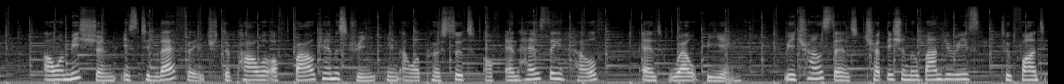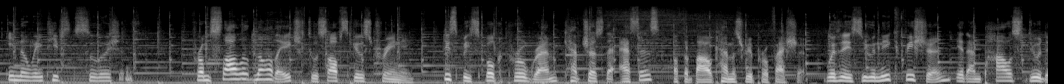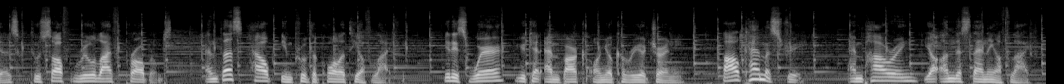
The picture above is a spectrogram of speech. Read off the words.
Our mission is to leverage the power of biochemistry in our pursuit of enhancing health and well-being. We transcend traditional boundaries to find innovative solutions. From solid knowledge to soft skills training, this bespoke program captures the essence of the biochemistry profession. With its unique vision, it empowers students to solve real-life problems and thus help improve the quality of life. It is where you can embark on your career journey. Biochemistry, empowering your understanding of life.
